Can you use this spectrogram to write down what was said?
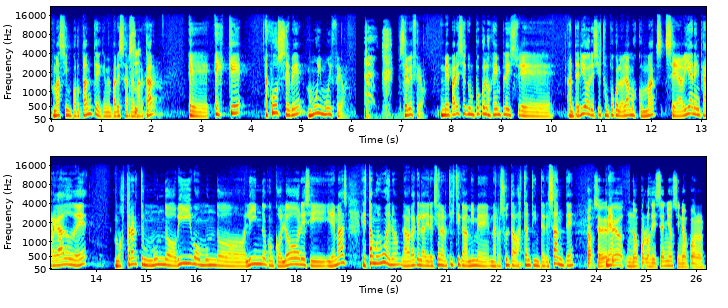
más importante que me parece Sí. remarcar eh, es que el juego se ve muy, muy feo. se ve feo. Me parece que un poco los gameplays eh, anteriores, y esto un poco lo hablamos con Max, se habían encargado de mostrarte un mundo vivo, un mundo lindo, con colores y, y demás. Está muy bueno. La verdad que la dirección artística a mí me, me resulta bastante interesante. No, se ve Me ha- feo no por los diseños, sino por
